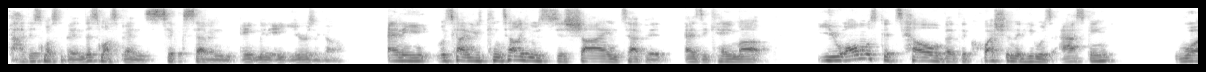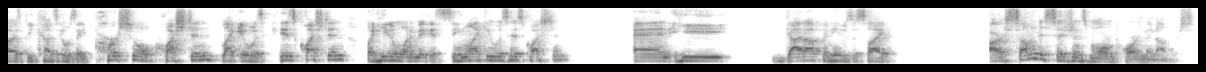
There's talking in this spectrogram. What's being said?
God, this must have been this must have been six, seven, eight, maybe eight years ago and he was kind of you can tell he was just shy and tepid as he came up. You almost could tell that the question that he was asking was because it was a personal question like it was his question but he didn't want to make it seem like it was his question. And he got up and he was just like are some decisions more important than others?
